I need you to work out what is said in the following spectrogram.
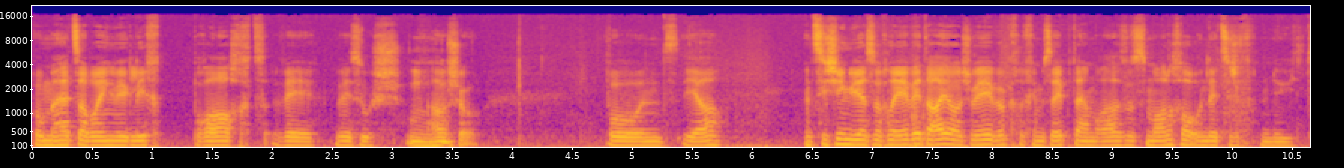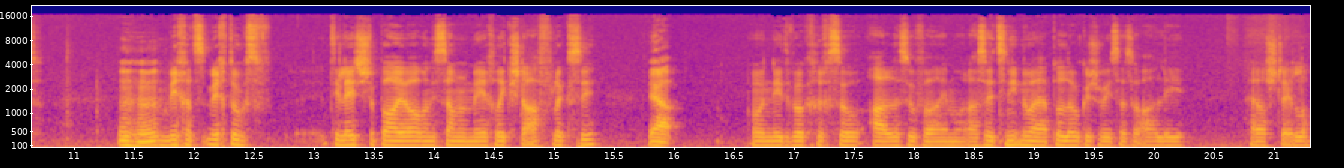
Und man hat es aber irgendwie gleich gebracht wie, wie sonst Mhm. auch schon. Und ja, und es ist irgendwie so ein bisschen wie da Jahr, ist wie wirklich im September alles aus dem Mal gekommen und jetzt ist einfach nichts. Mhm. Mich, mich tut die letzten paar Jahre ist es einmal mehr ein bisschen gestaffelt gewesen. ja. Und nicht wirklich so alles auf einmal. Also jetzt nicht nur Apple logischerweise, also alle Hersteller.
